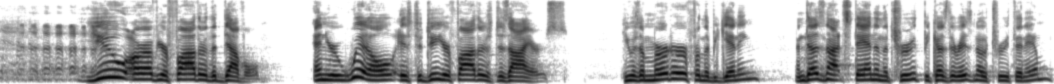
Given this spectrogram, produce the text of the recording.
you are of your father the devil, and your will is to do your father's desires. He was a murderer from the beginning and does not stand in the truth because there is no truth in him,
